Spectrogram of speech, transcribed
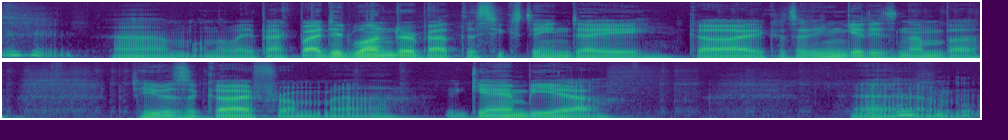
Mm-hmm. um, on the way back. But I did wonder about the 16 day guy because I didn't get his number. But he was a guy from uh, Gambia, um,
